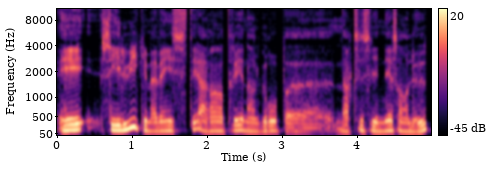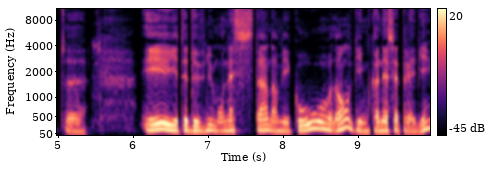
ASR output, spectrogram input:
Et c'est lui qui m'avait incité à rentrer dans le groupe euh, marxiste-léniniste en lutte. Euh, et il était devenu mon assistant dans mes cours, donc il me connaissait très bien.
